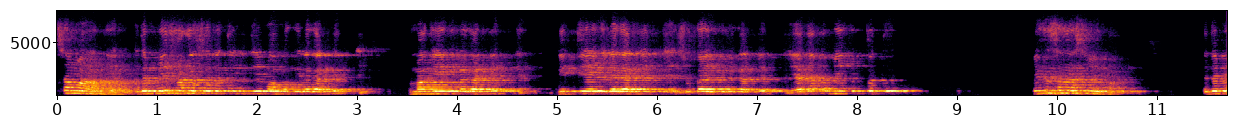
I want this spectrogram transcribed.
සමාධිය. එතකොට මේ සකස් වෙලා තියෙන දේ මම කියලා ගන්නෙත් මගේ කියලා ගන්නෙත් නිත්‍යයි කියලා ගන්නෙත් සුඛයි කියලා ගන්නෙත් එයා දන්න මේක මොකද්ද? මේක සකස් වීම. එතකොට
